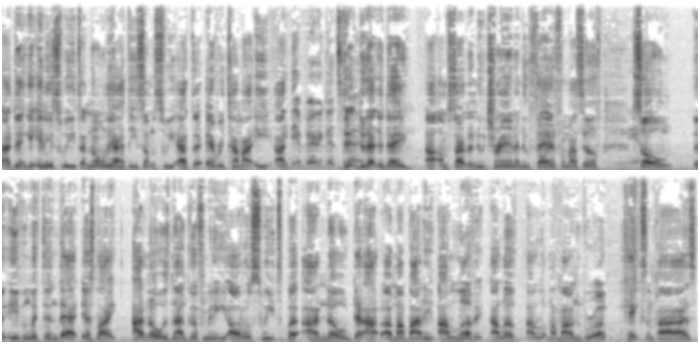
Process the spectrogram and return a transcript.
I didn't get any sweets. I normally I have to eat something sweet after every time I eat. I He did very good today. didn't do that today. Uh, I'm starting a new trend, a new fad for myself. So even within that, it's like I know it's not good for me to eat all those sweets, but I know that I, uh, my body, I love it. I love. I love, my mom grew up cakes and pies.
